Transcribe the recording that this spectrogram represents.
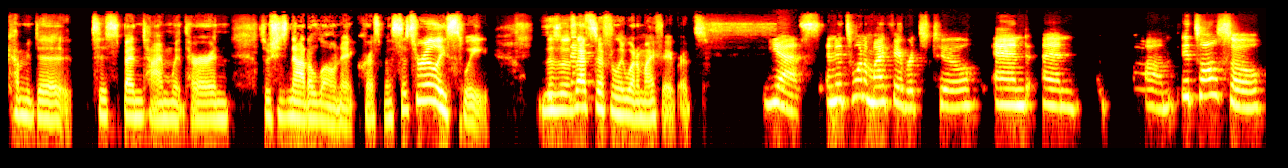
coming to to spend time with her and so she's not alone at christmas it's really sweet this is, that's definitely one of my favorites Yes, and it's one of my favorites too. And and um, it's also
